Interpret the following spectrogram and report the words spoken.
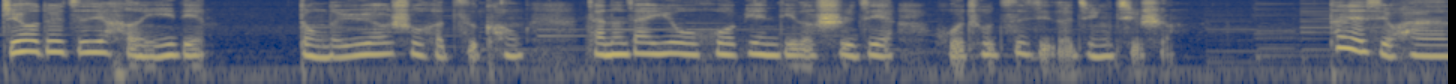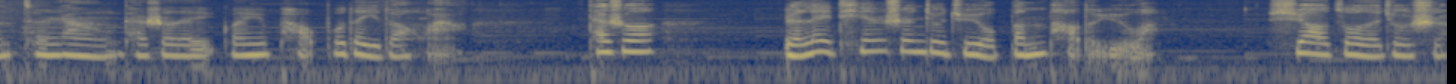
只有对自己狠一点。懂得约束和自控，才能在诱惑遍地的世界活出自己的精气神。特别喜欢村上他说的关于跑步的一段话。他说：“人类天生就具有奔跑的欲望，需要做的就是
